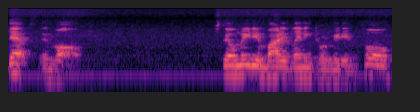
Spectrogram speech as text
depth involved. Still medium bodied, leaning toward medium full.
